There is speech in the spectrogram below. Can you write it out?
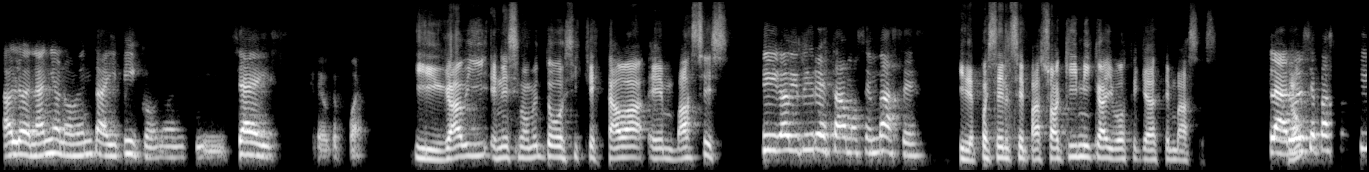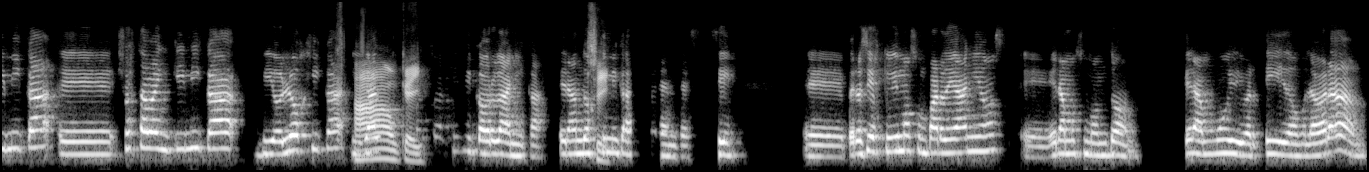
Hablo del año 90 y pico, 96 creo que fue. ¿Y Gaby en ese momento vos decís que estaba en bases? Sí, Gaby Pidre estábamos en bases. Y después él se pasó a química y vos te quedaste en bases. Claro, él se pasó a química, eh, yo estaba en química biológica y ya ah, química orgánica, eran dos químicas diferentes, sí. Eh, pero sí, estuvimos un par de años, eh, éramos un montón, era muy divertido, la verdad,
